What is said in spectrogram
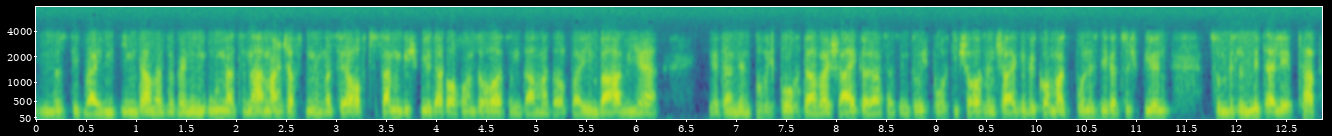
lustig, weil ich mit ihm damals sogar in den U-Nationalmannschaften immer sehr oft zusammengespielt habe auch und sowas und damals auch bei ihm war, wie er, wie er dann den Durchbruch da bei Schalke oder was heißt den Durchbruch, die Chance in Schalke bekommen hat, Bundesliga zu spielen, so ein bisschen miterlebt habe.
